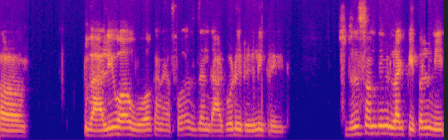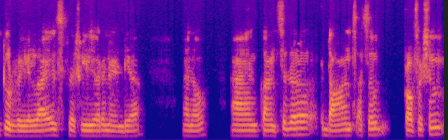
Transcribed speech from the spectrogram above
uh, value our work and efforts then that would be really great. So this is something like people need to realize especially here in india you know and consider dance as a profession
